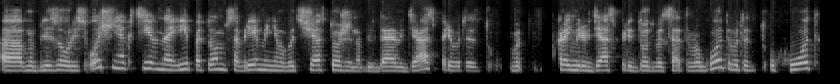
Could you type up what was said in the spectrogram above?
э, мобилизовывались очень активно, и потом со временем, вот сейчас тоже наблюдаем в диаспоре вот этот, вот, по крайней мере, в диаспоре до 2020 года, вот этот уход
